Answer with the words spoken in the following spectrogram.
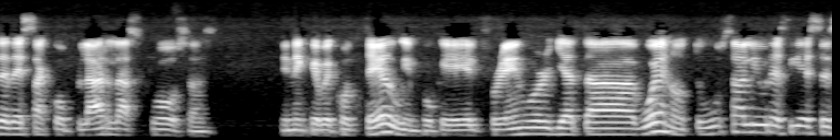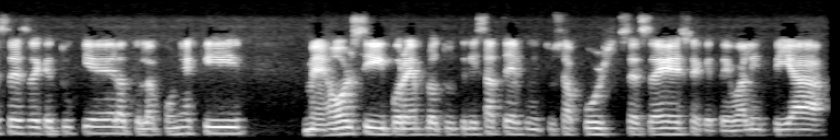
de, desacoplar las cosas tiene que ver con Tailwind, porque el framework ya está, bueno, tú usas libres CSS que tú quieras, tú la pones aquí. Mejor si, por ejemplo, tú utilizas Tailwind, tú usas Push CSS, que te va a limpiar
